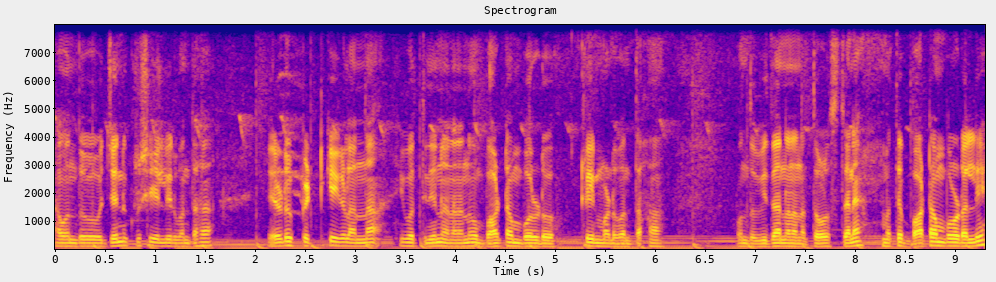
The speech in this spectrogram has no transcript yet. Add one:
ಆ ಒಂದು ಜೇನು ಕೃಷಿಯಲ್ಲಿರುವಂತಹ ಎರಡು ಪೆಟ್ಟಿಗೆಗಳನ್ನು ಇವತ್ತಿನ ದಿನ ನಾನು ಬಾಟಮ್ ಬೋರ್ಡು ಕ್ಲೀನ್ ಮಾಡುವಂತಹ ಒಂದು ವಿಧಾನ ನಾನು ತೋರಿಸ್ತೇನೆ. ಮತ್ತು ಬಾಟಮ್ ಬೋರ್ಡಲ್ಲಿ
